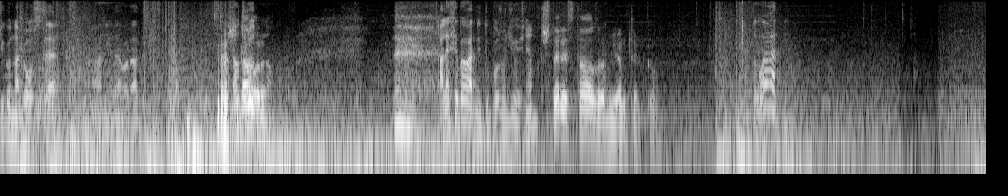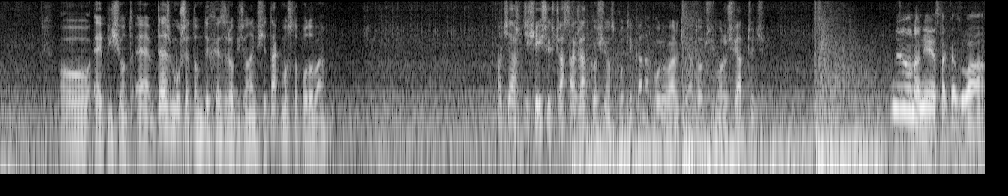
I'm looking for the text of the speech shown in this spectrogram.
Ja go na gostę. A, nie dało rady. Znaczy, No trudno. Ale chyba ładnie tu porządziłeś, nie? 400 zrobiłem tylko. To ładnie. O, E50M. Też muszę tą dychę zrobić, ona mi się tak mocno podoba. Chociaż w dzisiejszych czasach rzadko się ją spotyka na polu walki, a to o czymś może świadczyć. No ona nie jest taka zła.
